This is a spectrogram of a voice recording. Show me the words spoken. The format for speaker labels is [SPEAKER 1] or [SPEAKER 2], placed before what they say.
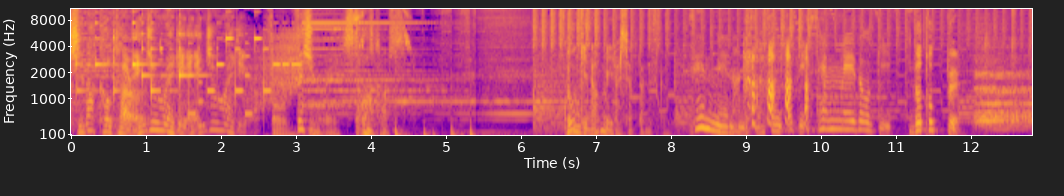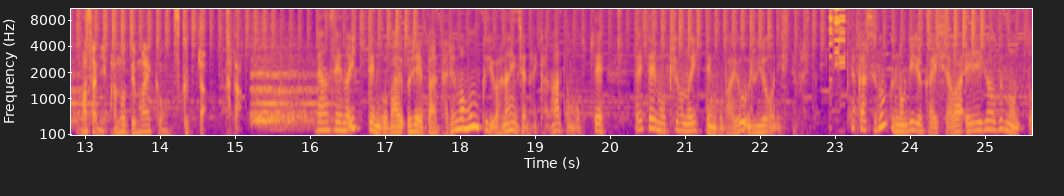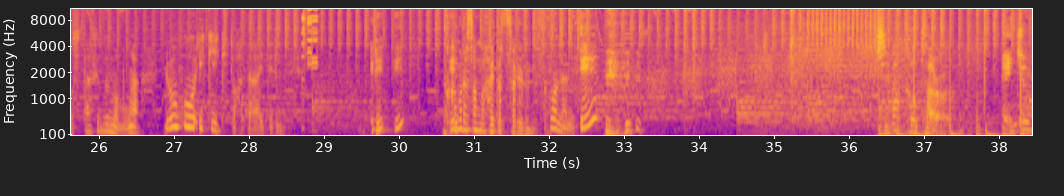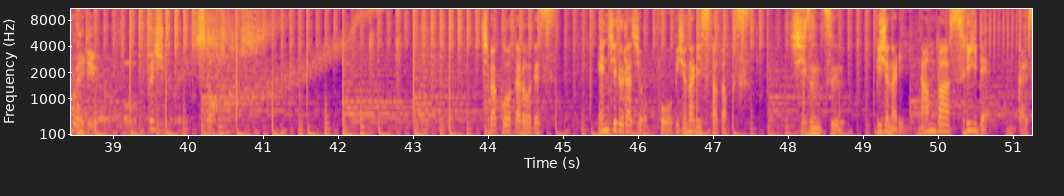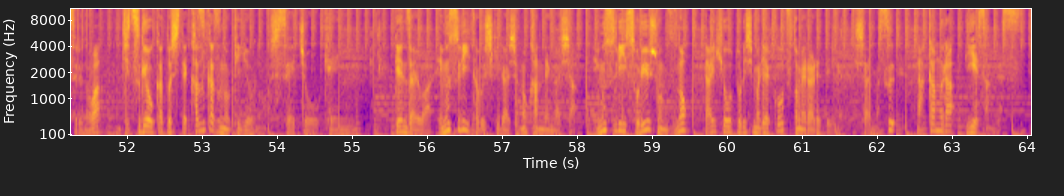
[SPEAKER 1] 千葉幸太郎エンジェルラディオエンジェルラディオビジョナリースタートアップ
[SPEAKER 2] 同期何名いらっしゃったんですか
[SPEAKER 3] ？1000名なんですよ その時。1000名同期。
[SPEAKER 2] のトップ。まさにあの出前館を作った方。
[SPEAKER 3] 男性の1.5倍売れば誰も文句言わないんじゃないかなと思ってだいたい目標の1.5倍を売るようにしてました。だからすごく伸びる会社は営業部門とスタッフ部門が両方生き生きと働いてるんですよ
[SPEAKER 2] ええ？中村さんが配達されるんですか？
[SPEAKER 3] そうなんです。
[SPEAKER 4] え？
[SPEAKER 1] 千葉幸太郎エンジェルラディオ for visionary startups.
[SPEAKER 2] 千葉幸太郎です。エンジェルラジオ for ビジョナリースタートアップスシーズン2ビジョナリーナンバー3でお迎えするのは実業家として数々の企業の成長を牽引現在は M3 株式会社の関連会社 M3 ソリューションズの代表取締役を務められていらっしゃいます中村理恵さんです。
